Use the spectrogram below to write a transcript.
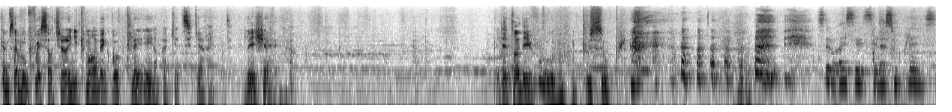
Comme ça, vous pouvez sortir uniquement avec vos clés et un paquet de cigarettes. Légères. Détendez-vous, plus souple. c'est vrai, c'est la souplesse.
